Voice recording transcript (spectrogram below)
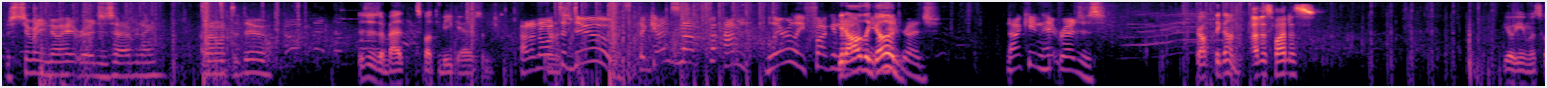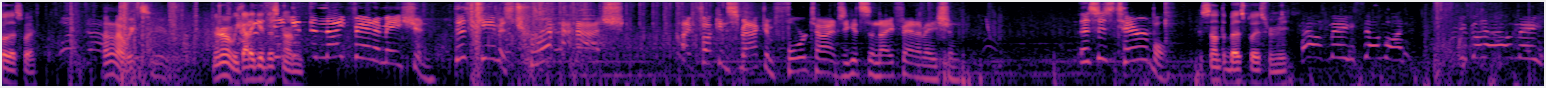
There's too many no hit regs happening. I don't know what to do. This is a bad spot to be, guys. I'm- I don't know what to do. The gun's not. Fu- I'm literally fucking. Get out of the getting hit gun. Not getting hit regs. Drop the gun. Minus, minus. Yo, Ian, let's go this way. I don't know, we can see. No, no, we gotta get this gun. Get the knife animation. This game is trash. I fucking smacked him four times. He gets the knife animation. This is terrible. It's not the best place for me. Help me, someone! You gotta help me!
